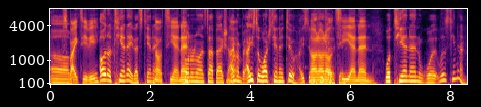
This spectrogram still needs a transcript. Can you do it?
Um, Spike TV. Oh no, TNA. That's TNA. no TNN. Total Non-Stop Action. I remember. I used to watch TNA too. I used to. no no no TNA. TNN. Well, TNN was what was TNN?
